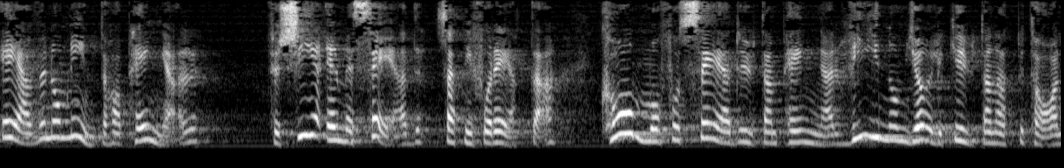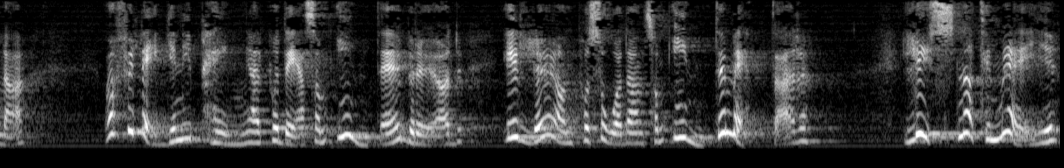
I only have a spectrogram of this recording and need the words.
även om ni inte har pengar. Förse er med säd så att ni får äta. Kom och få säd utan pengar, vin och mjölk utan att betala. Varför lägger ni pengar på det som inte är bröd, er lön på sådant som inte mättar? Lyssna till mig,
